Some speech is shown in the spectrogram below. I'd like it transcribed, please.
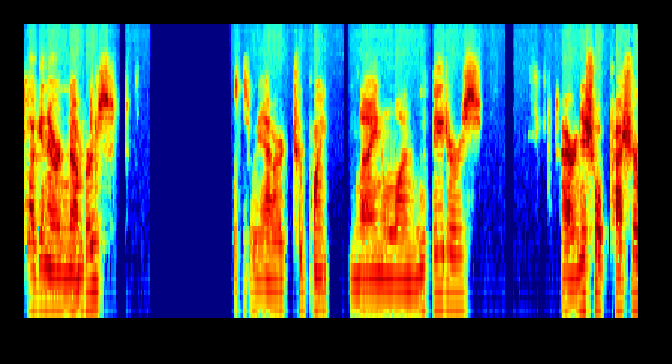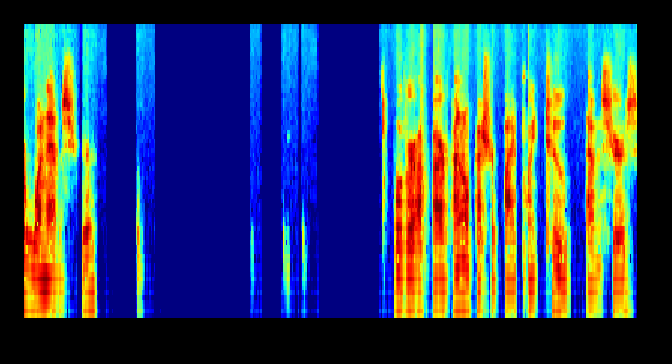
plug in our numbers. So we have our 2.91 liters. Our initial pressure, one atmosphere. Over our final pressure, 5.2 atmospheres.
